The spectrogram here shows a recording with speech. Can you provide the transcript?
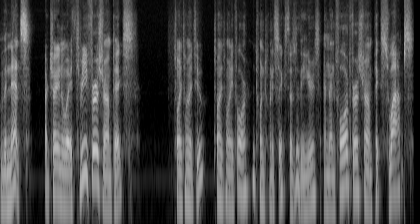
the Nets are trading away three first round picks 2022, 2024, and 2026. Those are the years. And then four first round pick swaps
